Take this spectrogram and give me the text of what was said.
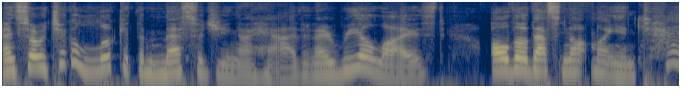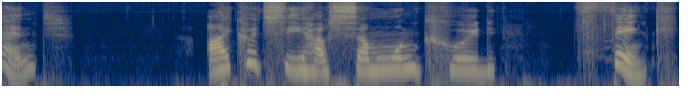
And so I took a look at the messaging I had and I realized although that's not my intent, I could see how someone could think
